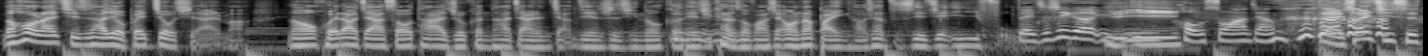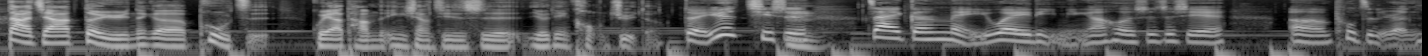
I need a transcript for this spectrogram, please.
然后后来其实他就有被救起来嘛。然后回到家的时候，他就跟他家人讲这件事情。然后隔天去看的时候，发现、嗯、哦，那白影好像只是一件衣服，对，只是一个雨衣、后刷这样子。对，所以其实大家对于那个铺子。龟仔塘的印象其实是有点恐惧的，对，因为其实，在跟每一位李明啊，或者是这些呃铺子的人，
